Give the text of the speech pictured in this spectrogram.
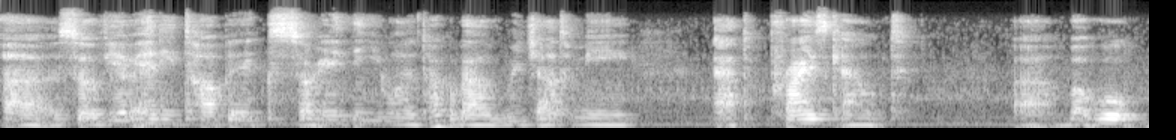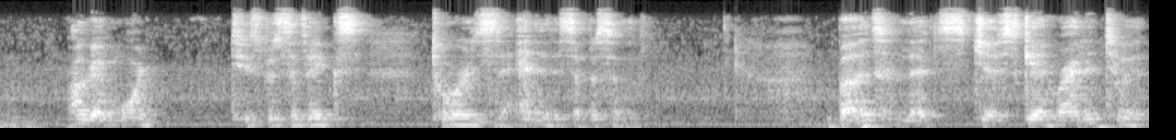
Uh, so if you have any topics or anything you want to talk about, reach out to me at prize count. Um, but we'll I'll get more to specifics towards the end of this episode. But let's just get right into it.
